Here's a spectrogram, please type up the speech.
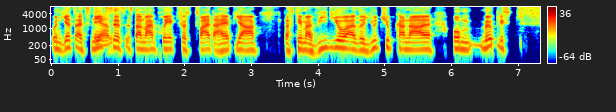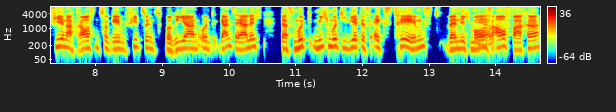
Und jetzt als nächstes ja. ist dann mein Projekt fürs zweite Halbjahr das Thema Video, also YouTube-Kanal, um möglichst viel nach draußen zu geben, viel zu inspirieren. Und ganz ehrlich, das mut mich motiviert es extremst, wenn ich morgens ja. aufwache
